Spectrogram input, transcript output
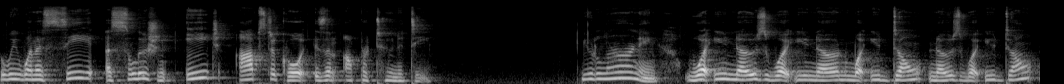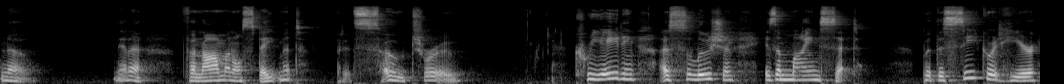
but we want to see a solution. Each obstacle is an opportunity. You're learning. What you know is what you know, and what you don't know is what you don't know. Isn't that a phenomenal statement? But it's so true. Creating a solution is a mindset. But the secret here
